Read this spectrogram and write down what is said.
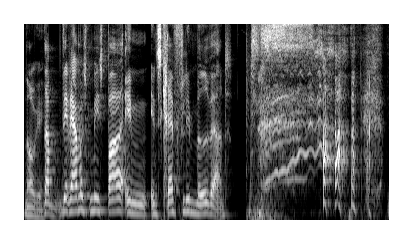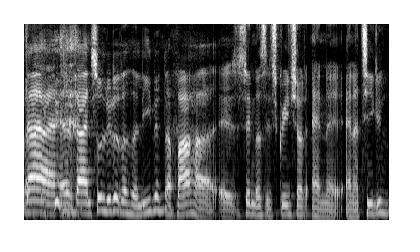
Nå, okay. Der, det er nærmest mest bare en, en skriftlig medvært der, er, der er en sød lytter, der hedder Line, der bare har øh, sendt os et screenshot af en, øh, af en artikel,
